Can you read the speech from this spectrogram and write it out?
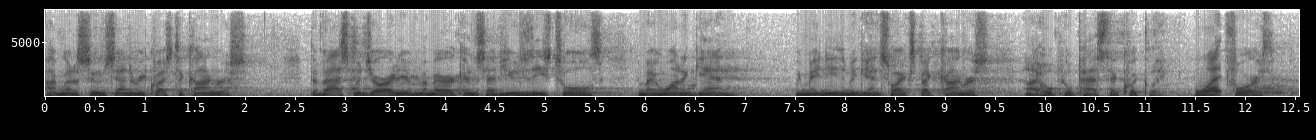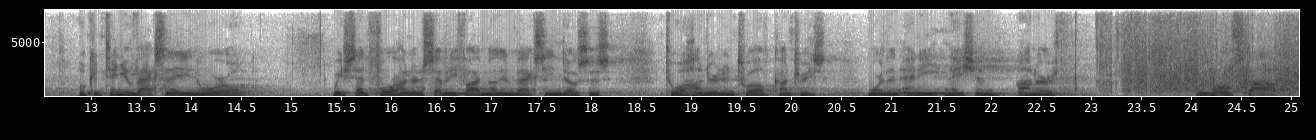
I'm going to soon send a request to Congress. The vast majority of Americans have used these tools and may want again. We may need them again, so I expect Congress, and I hope you'll pass that quickly. What? Fourth, we'll continue vaccinating the world. We've sent 475 million vaccine doses to 112 countries, more than any nation on earth. We won't stop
